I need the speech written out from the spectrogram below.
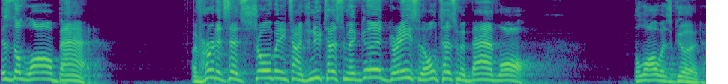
Is the law bad? I've heard it said so many times New Testament good, grace, the Old Testament bad, law. The law is good.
